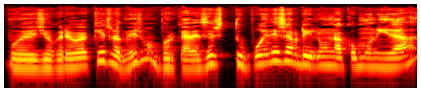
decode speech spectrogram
Pues yo creo que aquí es lo mismo, porque a veces tú puedes abrir una comunidad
